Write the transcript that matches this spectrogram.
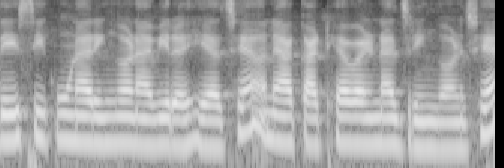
દેશી કૂણા રીંગણ આવી રહ્યા છે અને આ કાઠિયાવાડના જ રીંગણ છે.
